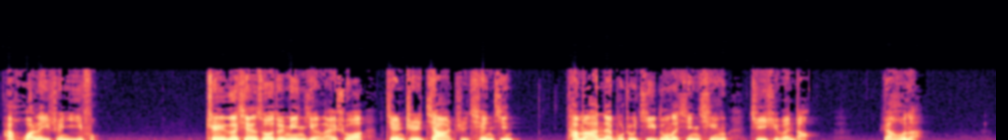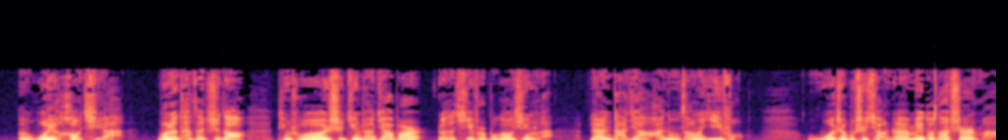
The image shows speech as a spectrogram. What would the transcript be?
还换了一身衣服。这个线索对民警来说简直价值千金，他们按耐不住激动的心情，继续问道：“然后呢？”“嗯，我也好奇啊，问了他才知道，听说是经常加班，惹他媳妇儿不高兴了，两人打架还弄脏了衣服。我这不是想着没多大事儿吗？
